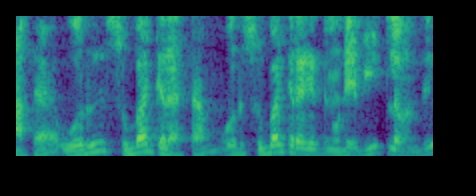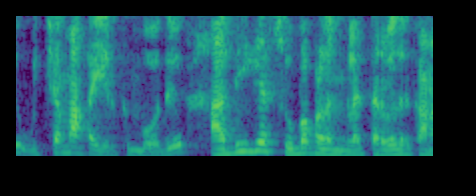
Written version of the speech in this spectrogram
ஆக ஒரு சுப கிரகம் ஒரு சுப கிரகத்தினுடைய வீட்டுல வந்து உச்சமாக இருக்கும்போது அதிக சுப பலன்களை தருவதற்கான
